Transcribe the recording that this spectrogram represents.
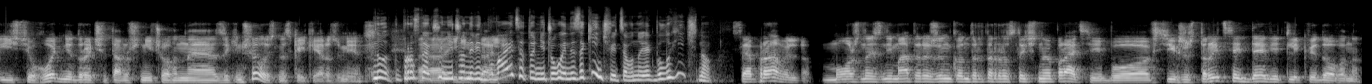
і сьогодні, до речі, там ж нічого не закінчилось, наскільки я розумію. Ну просто якщо Е, нічого і не далі- відбувається, то нічого і не закінчується. Воно якби логічно. Це правильно. Можна знімати режим контртерористичної операції, бо всіх ж 39 ліквідовано.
